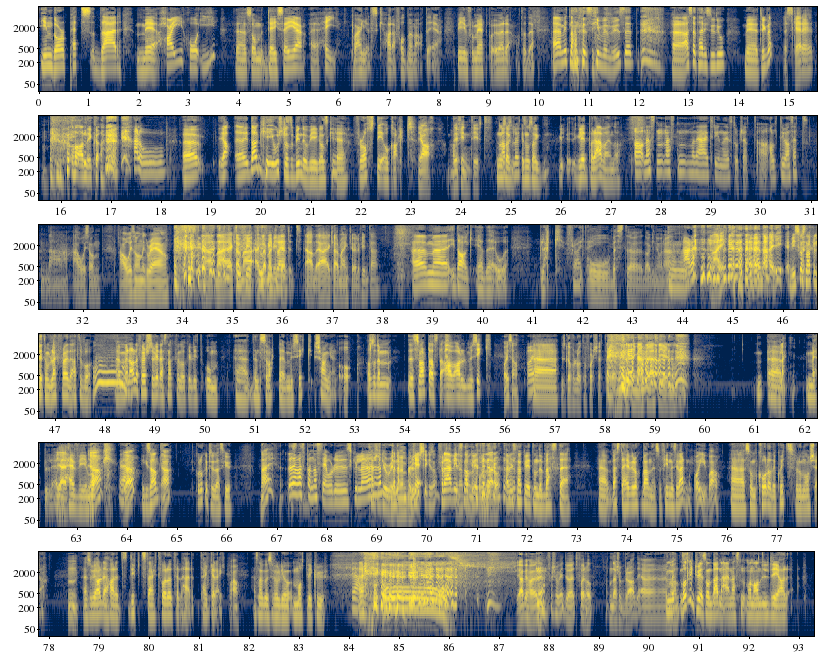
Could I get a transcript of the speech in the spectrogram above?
Indoor Pets der med High, HI, eh, som de sier eh, hei på engelsk, har jeg fått med meg at det er. Blir informert på øret at det er det. Eh, mitt navn er Simen Museth. Eh, jeg sitter her i studio med Trygve Let's get it. og Annika. Hallo. Eh, ja, eh, I dag i Oslo så begynner det å bli ganske frosty og kaldt. Ja, definitivt. Noen som Absolutt. er noen som har gledd på ræva ennå? Ja, nesten, nesten. Men jeg tryner stort sett alltid uansett. Nah, always on, always on the ground. ja, nei, jeg klarer meg, jeg klarer meg fint. Ja, ja, jeg klarer meg egentlig veldig fint. Jeg. Um, eh, I dag er det jo Black Friday. Oh, beste dagen i året. Uh, Er det? Nei. Nei. vi skal snakke litt om Black Friday etterpå. Uh. men aller først så vil jeg snakke med dere litt om uh, den svarte musikksjangeren. Oh. Altså det, det svarteste av all musikk. oi sann. Eh, Du skal få lov til å fortsette den setninga før jeg sier noe. Eh, Black. metal, eller yeah. heavy rock. rock. Yeah. Ikke sant? Ja? Hvor dere trodde jeg skulle? Nei, Det var spennende å se hvor du skulle kanskje skulle rhythm and blues, okay. ikke sant? For jeg vil snakke litt om, jeg vil snakke litt om det beste, uh, beste heavyrock-bandet som finnes i verden. Oi, wow. uh, som calla The Quits for noen år siden. Mm. Uh, så vi alle har et dypt sterkt forhold til det her, tenker jeg. wow. Jeg snakker jo selvfølgelig om Motley Crew. Ja. Oh. Ja, vi har jo det, for så vidt. Du har jo et forhold. Om det er så bra, det er noe annet. Motley Crew er sånn band jeg nesten man aldri har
